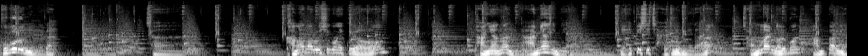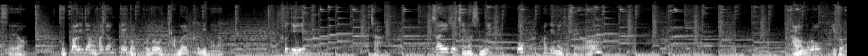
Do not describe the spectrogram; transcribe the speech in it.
부부룸입니다. 자, 강화마루 시공했고요. 방향은 남향입니다. 예, 햇빛이 잘 들어옵니다. 정말 넓은 안방이었어요. 붙박이장 화장대 넣고도 남을 크기네요. 크기 자 사이즈 재놨으니 꼭 확인해 주세요. 다음으로 이동.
